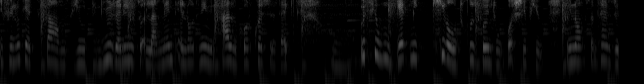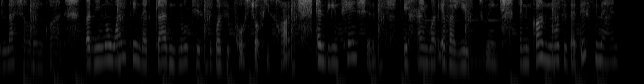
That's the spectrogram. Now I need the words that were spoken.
if you look at Psalms, he would usually used to lament a lot and even ask God questions like, if you get me killed, who's going to worship you? You know, sometimes you lash out on God. But you know, one thing that God noticed was the posture of his heart and the intentions behind whatever he is doing. And God noticed that this man,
